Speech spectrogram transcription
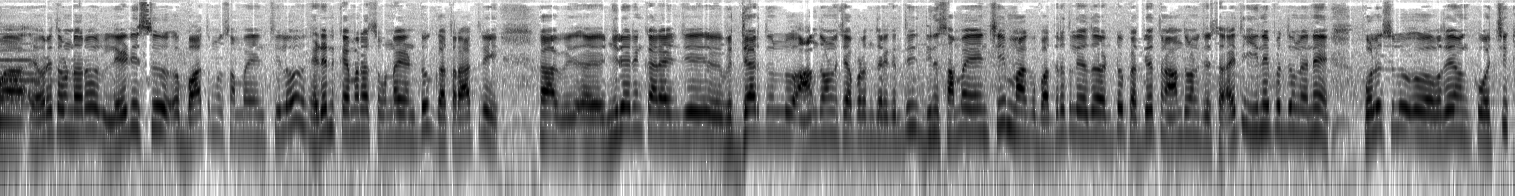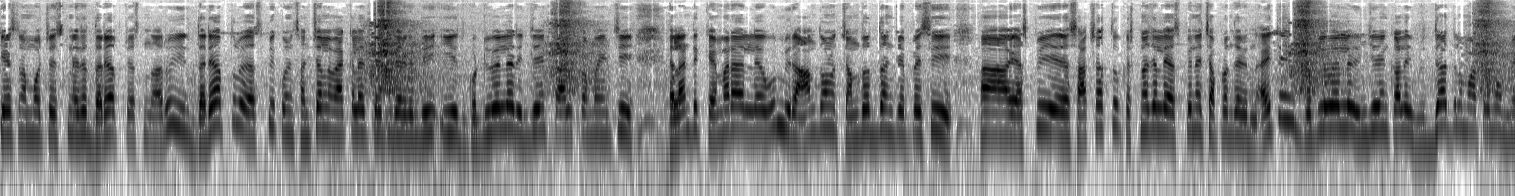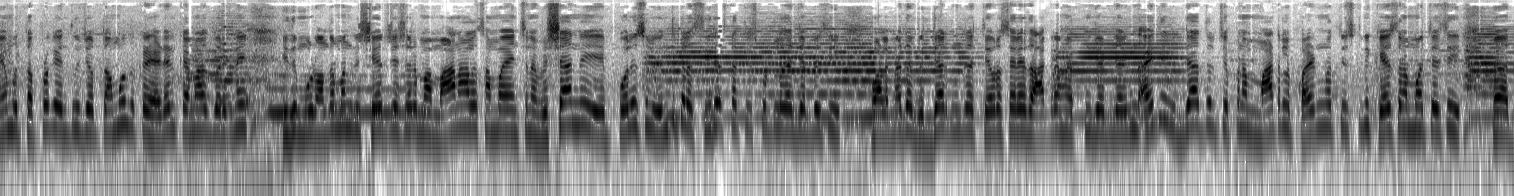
మా ఎవరైతే ఉన్నారో లేడీస్ బాత్రూమ్ సంబంధించిలో హెడెన్ కెమెరాస్ ఉన్నాయంటూ గత రాత్రి ఇంజనీరింగ్ కాలేజీ విద్యార్థులు ఆందోళన చెప్పడం జరిగింది. దీనికి సంబంధించి మాకు భద్రత లేదు అంటూ పెద్ద ఎత్తున ఆందోళన చేశారు. అయితే ఈ నేపథ్యంలోనే పోలీసులు ఉదయం వచ్చి కేసు నమోదు చేసుకుని అయితే దర్యాప్తు చేస్తున్నారు. ఈ దర్యాప్తులో ఎస్పీ కొన్ని సంచలన వ్యాఖ్యలు చేయడం జరిగింది. ఈ గుడ్లవెల్లేరు ఇంజనీరింగ్ కాలేజ్ సంబంధించి ఎలాంటి కెమెరాలు లేవు మీరు ఆందోళన చెందొద్దు అని చెప్పేసి ఎస్పీ సాక్షాత్తు కృష్ణా జిల్లా ఎస్పీనే చెప్పడం జరిగింది. అయితే ఈ గుడ్లవెల్లర్ ఇంజనీరింగ్ కాలేజ్ విద్యార్థులు మాత్రము మేము తప్పుగా ఎందుకు చెప్తాము? ఇక్కడ హెడ్ అండ్ కెమెరాస్ దొరికినాయి. ఇది మూడు వందల మందికి షేర్ చేశారు. మా మానాలకు సంబంధించిన విషయాన్ని పోలీసులు ఎందుకు ఇలా సీరియస్గా తీసుకుంటలేదని చెప్పేసి వాళ్ళ మీద విద్యార్థుల మీద తీవ్ర స్థాయిలో ఆగ్రహం వ్యక్తం చేయడం జరిగింది. అయితే విద్యార్థులు చెప్పిన మాటలు పరిణామం తీసుకుని కేసు నమోదు చేసి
